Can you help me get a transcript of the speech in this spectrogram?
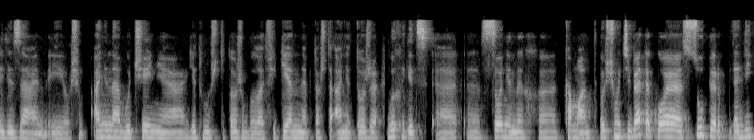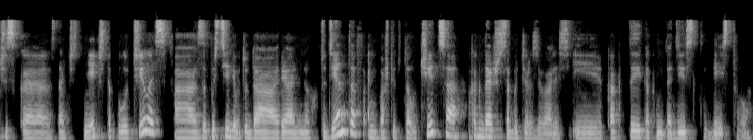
дизайн и, в общем, Анина обучение, я думаю, что тоже было офигенное, потому что Аня тоже выходец э, э, Сониных э, команд. В общем, у тебя такое супер методическое, значит, нечто получилось. А, запустили вы туда реальных студентов, они пошли туда учиться. Как дальше события развивались и как ты, как методист, действовала?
